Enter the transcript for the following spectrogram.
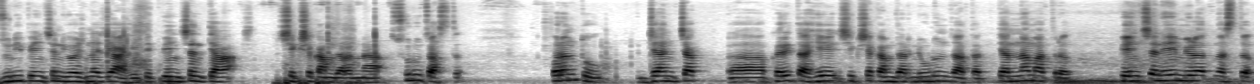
जुनी पेन्शन योजना जी आहे ते पेन्शन त्या शिक्षक आमदारांना सुरूच असतं. परंतु ज्यांच्या करिता हे शिक्षक आमदार निवडून जातात त्यांना मात्र पेन्शन हे मिळत नसतं.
